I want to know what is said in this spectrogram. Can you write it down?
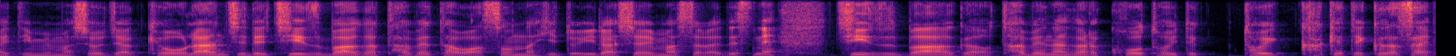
えてみましょう。じゃあ今日ランチでチーズバーガー食べたわ、そんな人いらっしゃいましたらですね、チーチーズバーガーを食べながらこう問いて、問いかけてください。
